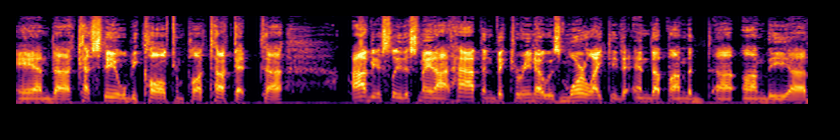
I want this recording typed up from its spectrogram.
And uh, Castillo will be called from Pawtucket. Uh, obviously, this may not happen. Victorino is more likely to end up on the uh, on the uh,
